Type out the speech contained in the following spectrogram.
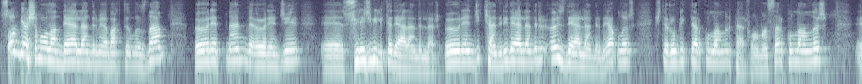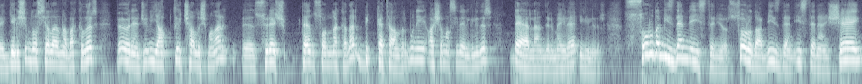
Son bir aşama olan değerlendirmeye baktığımızda öğretmen ve öğrenci e, süreci birlikte değerlendirirler. Öğrenci kendini değerlendirir, öz değerlendirme yapılır. İşte rubrikler kullanılır, performanslar kullanılır, e, gelişim dosyalarına bakılır ve öğrencinin yaptığı çalışmalar e, süreçten sonuna kadar dikkate alınır. Bu ne aşamasıyla ilgilidir? Değerlendirme ile ilgilidir. Soruda bizden ne isteniyor? Soruda bizden istenen şey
